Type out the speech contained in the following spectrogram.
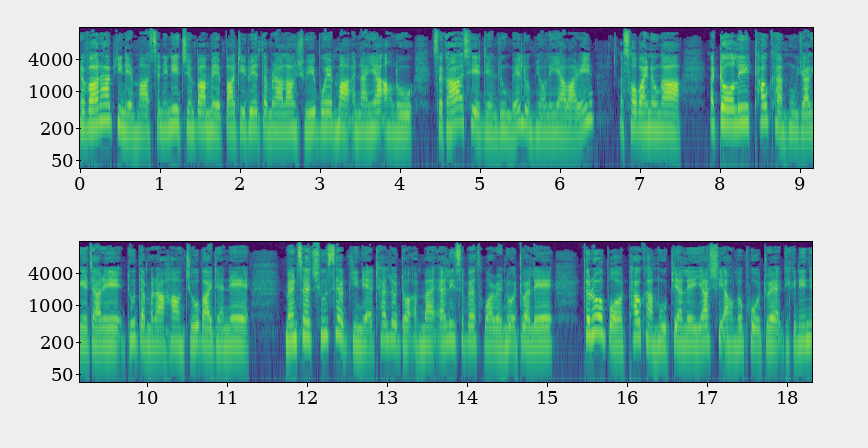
Nevada ပြည်နယ်မှာစနေနေ့ကျင်းပမယ့်ပါတီတွင်းသမ္မတလောင်းရွေးပွဲမှာအနိုင်ရအောင်စကားအခြေအတင်လုမယ်လို့မျှော်လင့်ရပါတယ်။အစောပိုင်းတုန်းကအတော်လေးထောက်ခံမှုရခဲ့ကြတဲ့ဒုသမ္မတဟောင်း Joe Biden နဲ့ Massachusetts ပြည်နယ်အထက်လွှတ်တော်အမတ် Elizabeth Warren တို့အတွက်လည်းသူတို့အပေါ်ထောက်ခံမှုပြန်လည်ရရှိအောင်လုပ်ဖို့ဒီကနေ့ည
